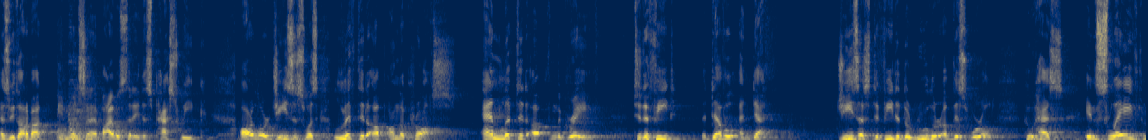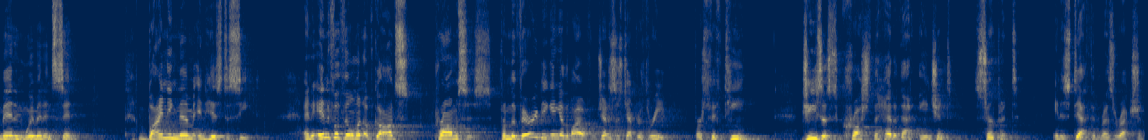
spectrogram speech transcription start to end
As we thought about in Wednesday night Bible study this past week, our Lord Jesus was lifted up on the cross and lifted up from the grave to defeat the devil and death. Jesus defeated the ruler of this world who has enslaved men and women in sin, binding them in his deceit. And in fulfillment of God's promises from the very beginning of the Bible, from Genesis chapter 3, verse 15, Jesus crushed the head of that ancient serpent in his death and resurrection.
